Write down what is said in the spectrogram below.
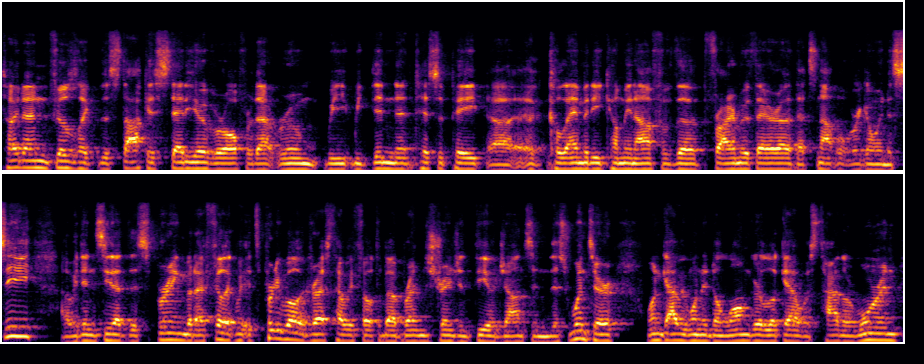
Tight end feels like the stock is steady overall for that room. We we didn't anticipate uh, a calamity coming off of the Freiermuth era. That's not what we're going to see. Uh, we didn't see that this spring, but I feel like we, it's pretty well addressed how we felt about Brenton Strange and Theo Johnson this winter. One guy we wanted a longer look at was Tyler Warren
